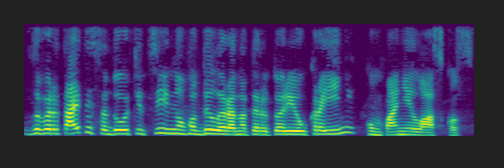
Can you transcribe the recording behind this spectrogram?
Звертайтеся до офіційного дилера на території України компанії Ласкос.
